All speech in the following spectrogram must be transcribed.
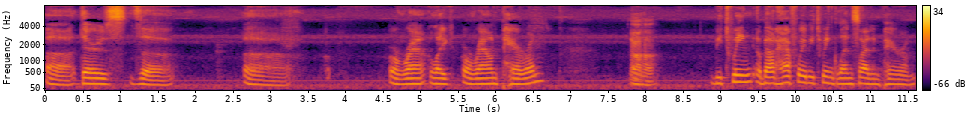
uh, there's the uh, around like around Parham. Uh huh. Between about halfway between Glenside and Parham,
